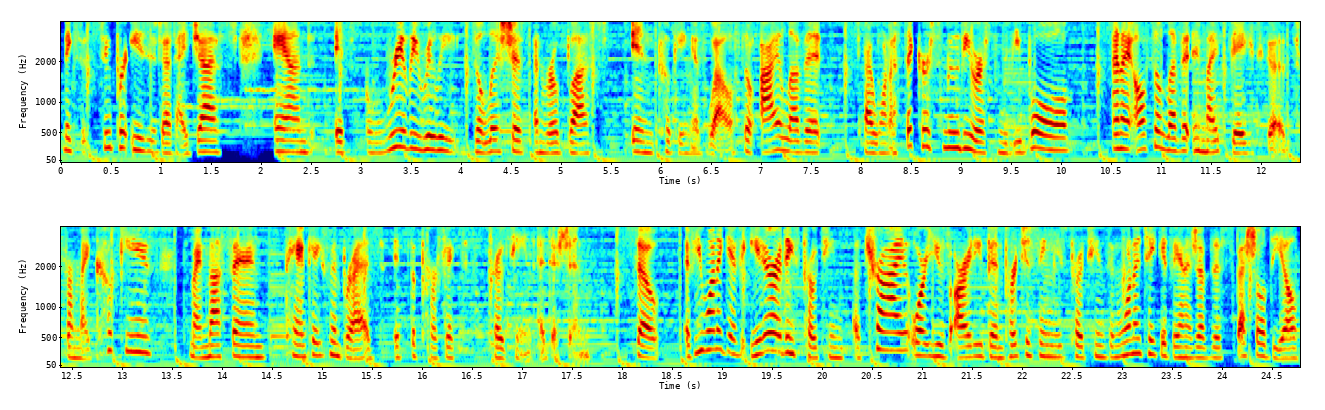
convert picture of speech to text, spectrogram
Makes it super easy to digest, and it's really, really delicious and robust in cooking as well. So I love it if I want a thicker smoothie or a smoothie bowl. And I also love it in my baked goods, from my cookies to my muffins, pancakes, and breads. It's the perfect protein addition. So, if you want to give either of these proteins a try, or you've already been purchasing these proteins and want to take advantage of this special deal,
